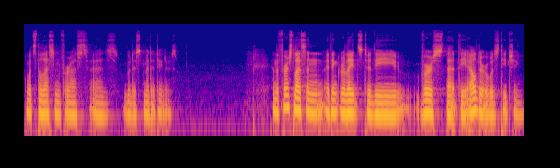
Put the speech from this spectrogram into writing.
What's the lesson for us as Buddhist meditators? And the first lesson, I think, relates to the verse that the elder was teaching,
